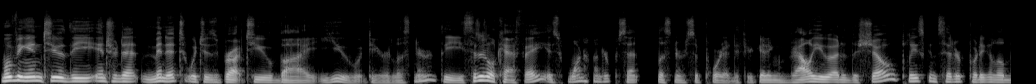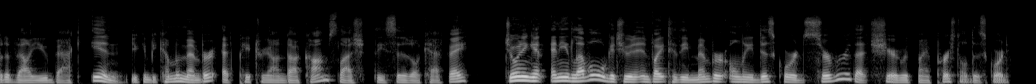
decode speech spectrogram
Moving into the Internet Minute, which is brought to you by you, dear listener. The Citadel Cafe is 100% listener supported. If you're getting value out of the show, please consider putting a little bit of value back in. You can become a member at patreon.com slash the Citadel Cafe. Joining at any level will get you an invite to the member-only Discord server that's shared with my personal Discord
